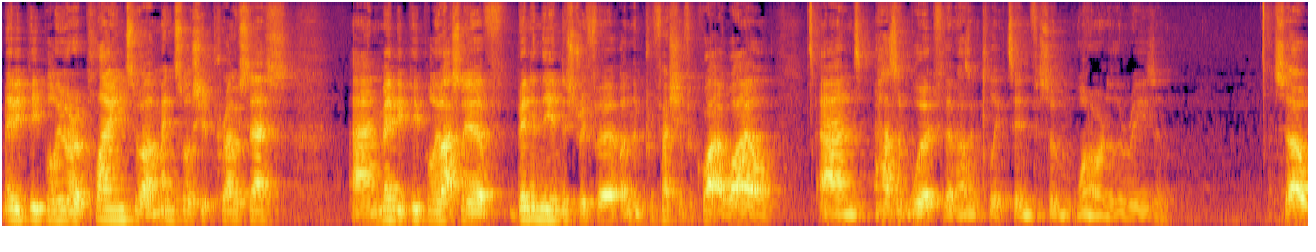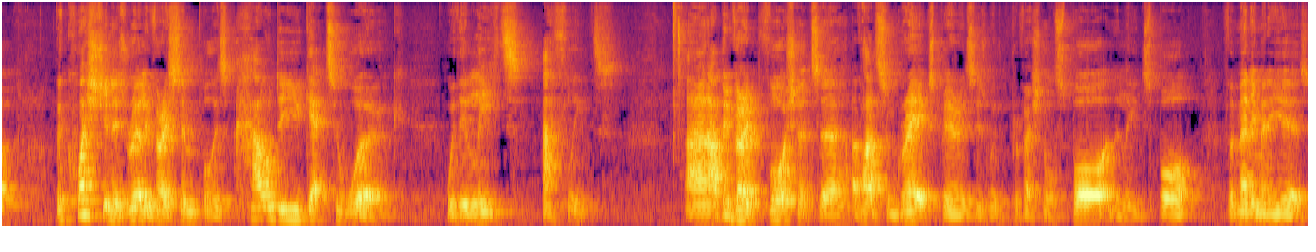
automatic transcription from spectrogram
Maybe people who are applying to our mentorship process, and maybe people who actually have been in the industry for and the profession for quite a while and hasn't worked for them, hasn't clicked in for some one or another reason. So the question is really very simple, is how do you get to work with elite athletes? And I've been very fortunate to have had some great experiences with professional sport and elite sport for many, many years.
